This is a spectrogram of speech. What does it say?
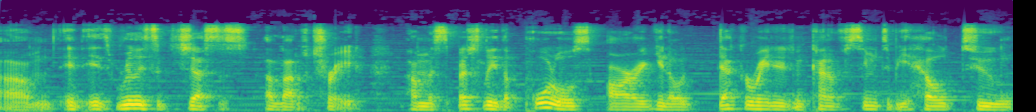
Um, it, it, really suggests a lot of trade. Um, especially the portals are, you know, decorated and kind of seem to be held to,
